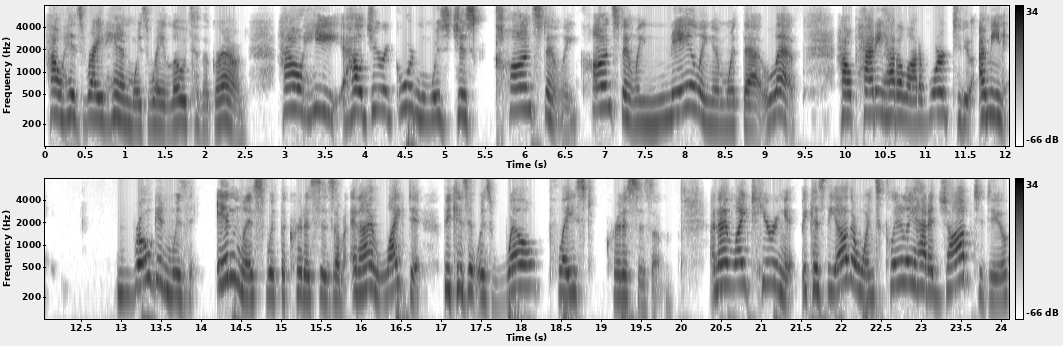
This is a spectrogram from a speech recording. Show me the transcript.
how his right hand was way low to the ground, how he, how Jared Gordon was just constantly, constantly nailing him with that left, how Paddy had a lot of work to do. I mean, Rogan was endless with the criticism, and I liked it because it was well placed criticism. And I liked hearing it because the other ones clearly had a job to do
